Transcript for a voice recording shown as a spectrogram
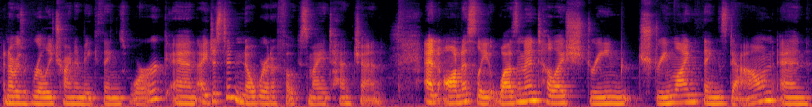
and I was really trying to make things work and I just didn't know where to focus my attention. And honestly, it wasn't until I stream streamlined things down and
